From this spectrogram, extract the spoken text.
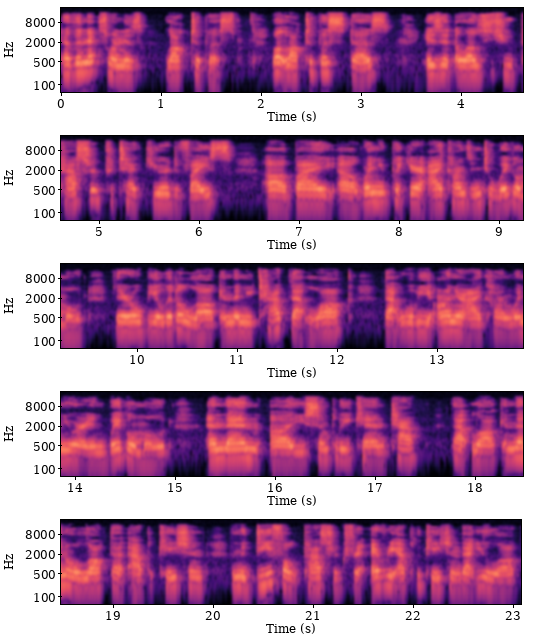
Now the next one is Locktopus. What Locktopus does is it allows you to password protect your device uh, by uh, when you put your icons into wiggle mode. There will be a little lock and then you tap that lock that will be on your icon when you are in wiggle mode and then uh, you simply can tap that lock and then it will lock that application and the default password for every application that you lock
